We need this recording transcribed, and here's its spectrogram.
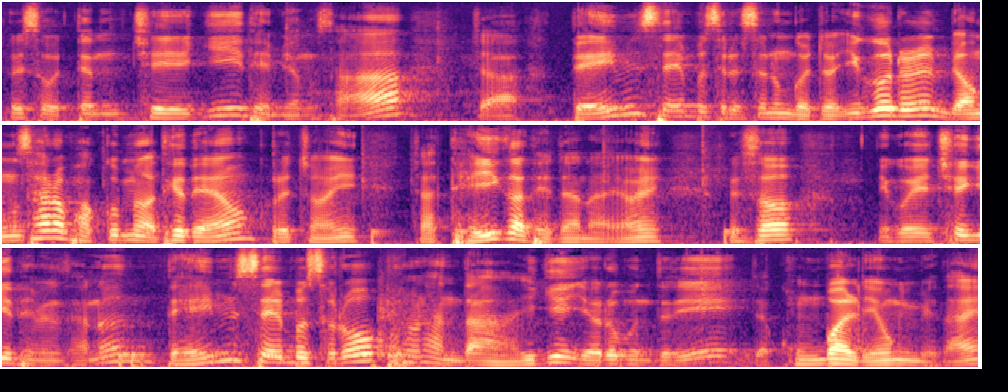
그래서 그때는 제기 대명사 자, themselves를 쓰는 거죠. 이거를 명사로 바꾸면 어떻게 돼요? 그렇죠. 자, 대의가 되잖아요. 그래서 이거의 제기 대명사는 themselves로 표현한다. 이게 여러분들이 공부할 내용입니다.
